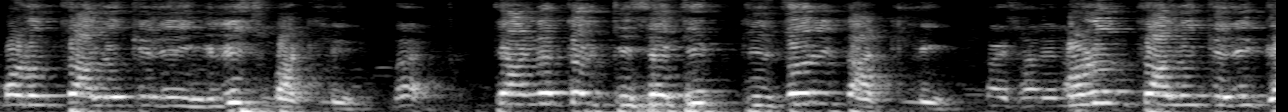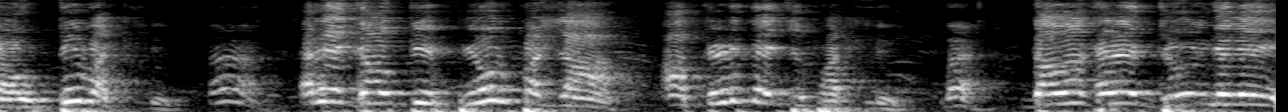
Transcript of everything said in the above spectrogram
म्हणून चालू केली इंग्लिश बाटली. बर त्यानंतर खिशाची तिजोरी ताटली म्हणून चालू केली गावठी बाटली हा. अरे गावठी पिऊन पडला आतडी त्याची फाटली. दवाखान्यात घेऊन गेले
